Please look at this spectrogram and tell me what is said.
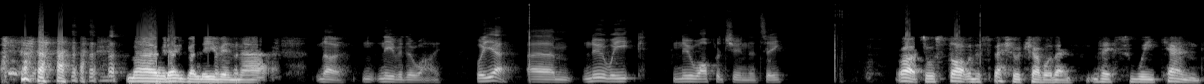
no, we don't believe in that. No, neither do I. But yeah, um, new week, new opportunity. Right, so we'll start with the special treble then. This weekend,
